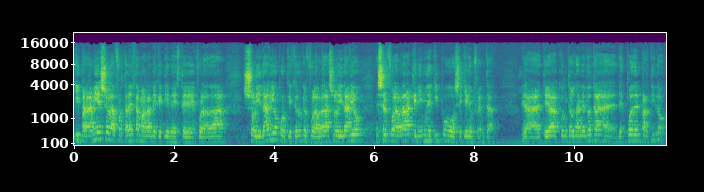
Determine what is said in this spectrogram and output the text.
y para mí eso es la fortaleza más grande que tiene este Fuenlabrada solidario, porque creo que el Fuenlabrada solidario es el Fuenlabrada que ningún equipo se quiere enfrentar. Mira, te voy a contar una anécdota. Después del partido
